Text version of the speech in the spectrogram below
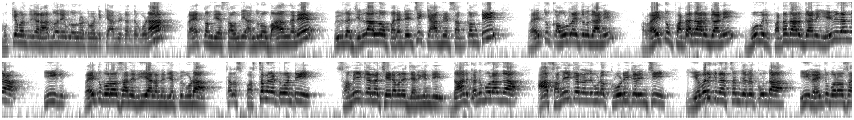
ముఖ్యమంత్రి గారి ఆధ్వర్యంలో ఉన్నటువంటి క్యాబినెట్ అంతా కూడా ప్రయత్నం చేస్తూ ఉంది. అందులో భాగంగానే వివిధ జిల్లాల్లో పర్యటించి క్యాబినెట్ సబ్ కమిటీ రైతు కౌలు రైతులు కానీ రైతు పట్టదారుకు కానీ భూమి పట్టదారుకు కానీ ఏ విధంగా ఈ రైతు భరోసాని తీయాలని చెప్పి కూడా చాలా స్పష్టమైనటువంటి సమీకరణ చేయడం అనేది జరిగింది. దానికి అనుకూలంగా ఆ సమీకరణని కూడా క్రోడీకరించి ఎవరికి నష్టం జరగకుండా ఈ రైతు భరోసా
